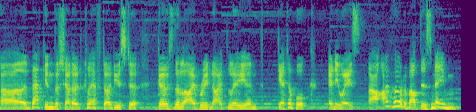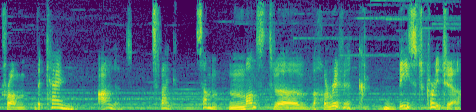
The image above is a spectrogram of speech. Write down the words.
Uh, back in the Shadowed Cleft, I'd used to go to the library nightly and get a book. Anyways, uh, I've heard about this name from the Kang Islands. It's like some monster, horrific beast creature.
